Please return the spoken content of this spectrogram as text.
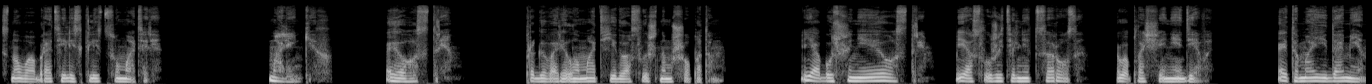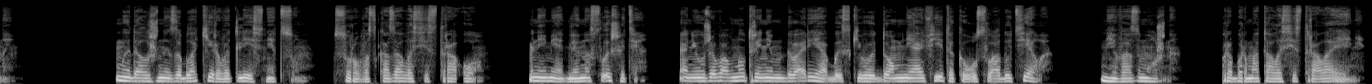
Снова обратились к лицу матери маленьких. Эостри, проговорила мать едва слышным шепотом. Я больше не Эостри, я служительница Розы, воплощение Девы. Это мои домены. Мы должны заблокировать лестницу, сурово сказала сестра О. Немедленно, слышите? Они уже во внутреннем дворе обыскивают дом неофиток и усладу тела. Невозможно, пробормотала сестра Лаэни.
